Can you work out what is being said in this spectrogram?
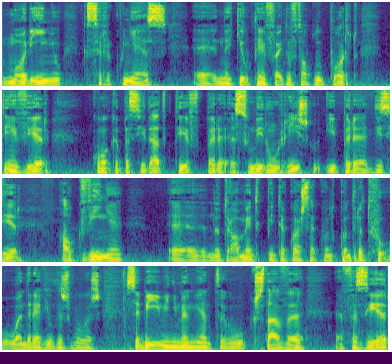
Mourinho, que se reconhece naquilo que tem feito no Futebol do Porto, tem a ver com a capacidade que teve para assumir um risco e para dizer ao que vinha. Uh, naturalmente que Pinta Costa, quando contratou o André Vilas Boas, sabia minimamente o que estava a fazer,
